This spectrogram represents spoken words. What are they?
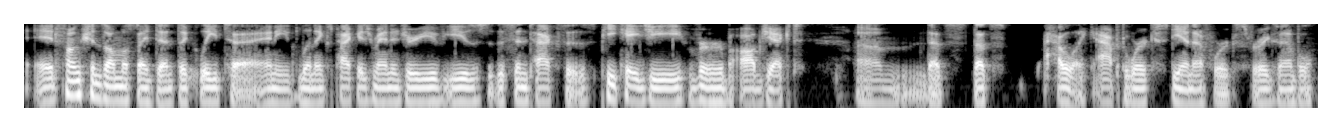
It functions almost identically to any Linux package manager you've used. The syntax is pkg verb object. Um, that's that's how like apt works, DNF works, for example.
